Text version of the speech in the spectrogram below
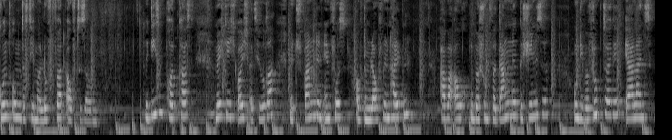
rund um das Thema Luftfahrt aufzusaugen. Mit diesem Podcast möchte ich euch als Hörer mit spannenden Infos auf dem Laufenden halten, aber auch über schon vergangene Geschehnisse und über Flugzeuge, Airlines,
